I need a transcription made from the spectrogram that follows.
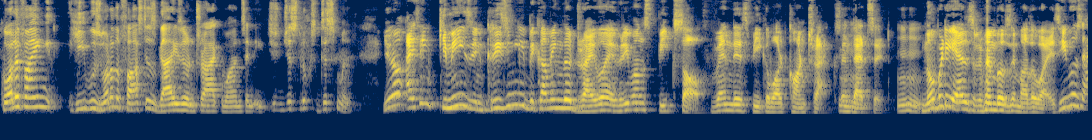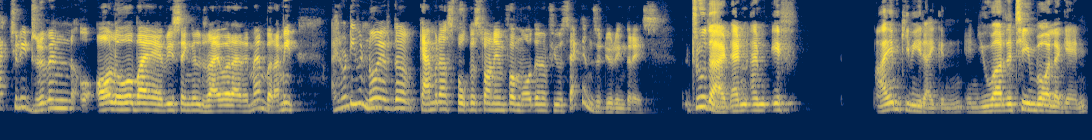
qualifying. He was one of the fastest guys on track once, and he just, just looks dismal. You know, I think Kimi is increasingly becoming the driver everyone speaks of when they speak about contracts, and mm-hmm. that's it. Mm-hmm. Nobody else remembers him otherwise. He was actually driven all over by every single driver I remember. I mean, I don't even know if the cameras focused on him for more than a few seconds during the race. True that, and and if I am Kimi Raikkonen and you are the team ball again.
